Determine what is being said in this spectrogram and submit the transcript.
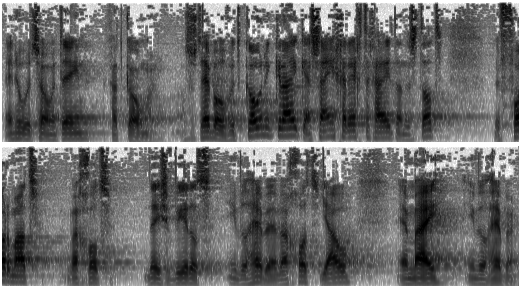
en hoe het zo meteen gaat komen. Als we het hebben over het koninkrijk en zijn gerechtigheid, dan is dat de format waar God deze wereld in wil hebben. En waar God jou en mij in wil hebben.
